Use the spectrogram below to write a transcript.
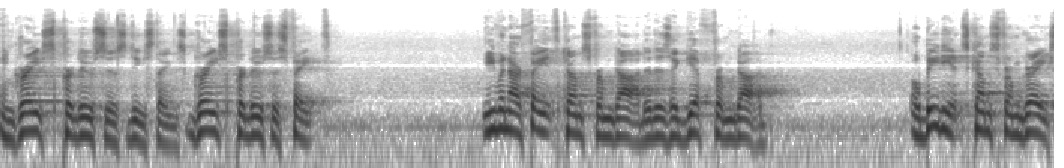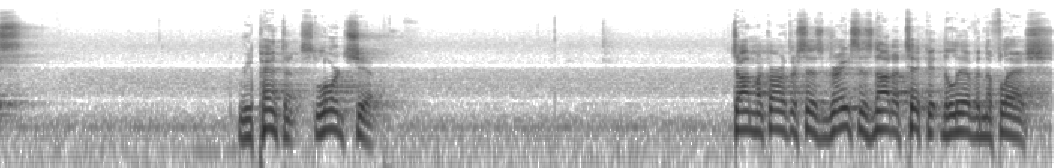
And grace produces these things. Grace produces faith. Even our faith comes from God, it is a gift from God. Obedience comes from grace repentance, lordship. John MacArthur says grace is not a ticket to live in the flesh,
